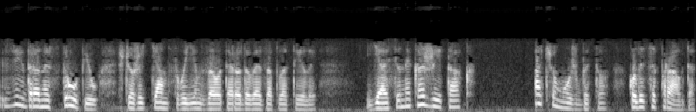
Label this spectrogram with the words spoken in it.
Зідране з трупів, що життям своїм за оте родове заплатили. Ясю, не кажи так. А чому ж би то, коли це правда,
